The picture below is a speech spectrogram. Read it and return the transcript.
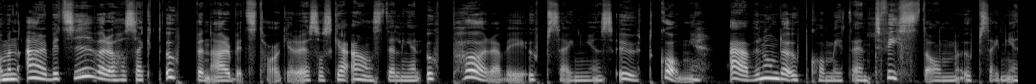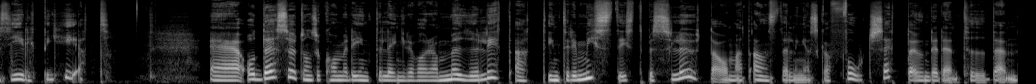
om en arbetsgivare har sagt upp en arbetstagare så ska anställningen upphöra vid uppsägningens utgång. Även om det har uppkommit en tvist om uppsägningens giltighet. Eh, och dessutom så kommer det inte längre vara möjligt att interimistiskt besluta om att anställningen ska fortsätta under den tiden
